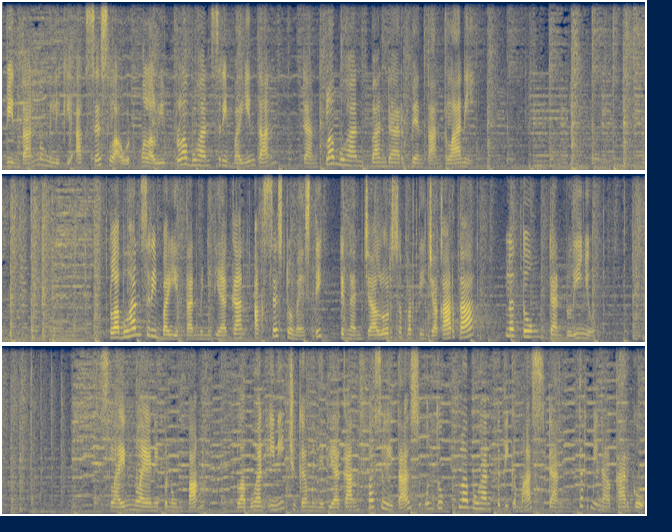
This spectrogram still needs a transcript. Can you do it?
Bintan memiliki akses laut melalui Pelabuhan Sri Bayintan dan Pelabuhan Bandar Bentan Kelani. Pelabuhan Sri Bayintan menyediakan akses domestik dengan jalur seperti Jakarta, Letung, dan Belinyu. Selain melayani penumpang, Pelabuhan ini juga menyediakan fasilitas untuk pelabuhan peti kemas dan terminal kargo.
